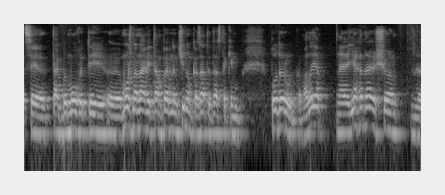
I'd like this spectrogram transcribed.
це, так би мовити, е, можна навіть там певним чином казати да, з таким подарунком. Але е, я гадаю, що е,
